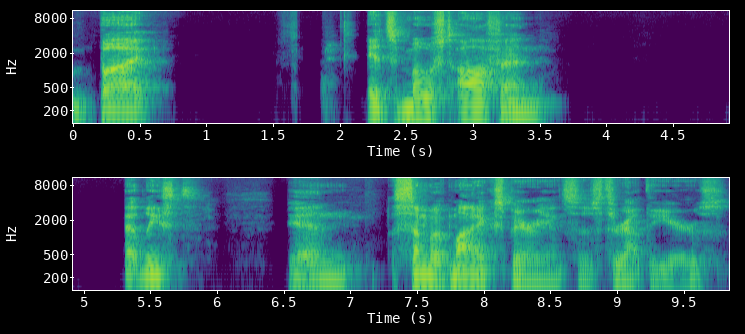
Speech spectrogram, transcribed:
But it's most often, at least in some of my experiences throughout the years,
